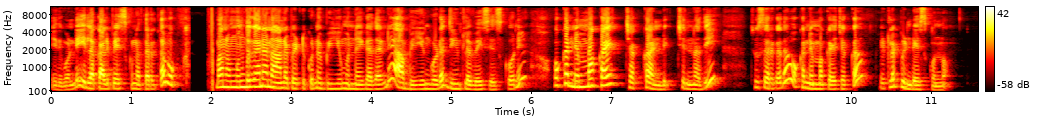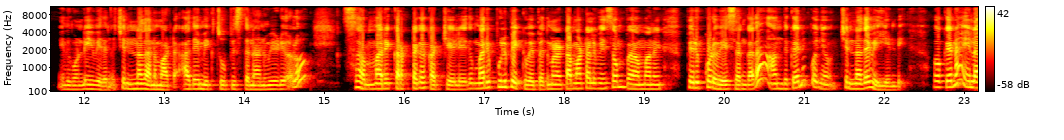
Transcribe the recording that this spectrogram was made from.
ఇదిగోండి ఇలా కలిపేసుకున్న తర్వాత ఒక మనం ముందుగానే నానబెట్టుకున్న బియ్యం ఉన్నాయి కదండి ఆ బియ్యం కూడా దీంట్లో వేసేసుకొని ఒక నిమ్మకాయ చెక్క అండి చిన్నది. చూసారు కదా ఒక నిమ్మకాయ చెక్క ఇట్లా పిండేసుకుందాం. ఇదిగోండి ఈ విధంగా చిన్నదనమాట అదే మీకు చూపిస్తున్నాను వీడియోలో. మరి కరెక్ట్గా కట్ చేయలేదు. మరి పులుపు ఎక్కువైపోయింది. మనం టమాటాలు వేసాం మన పెరుగు కూడా వేసాం కదా అందుకని కొంచెం చిన్నదే వేయండి. ఓకేనా? ఇలా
